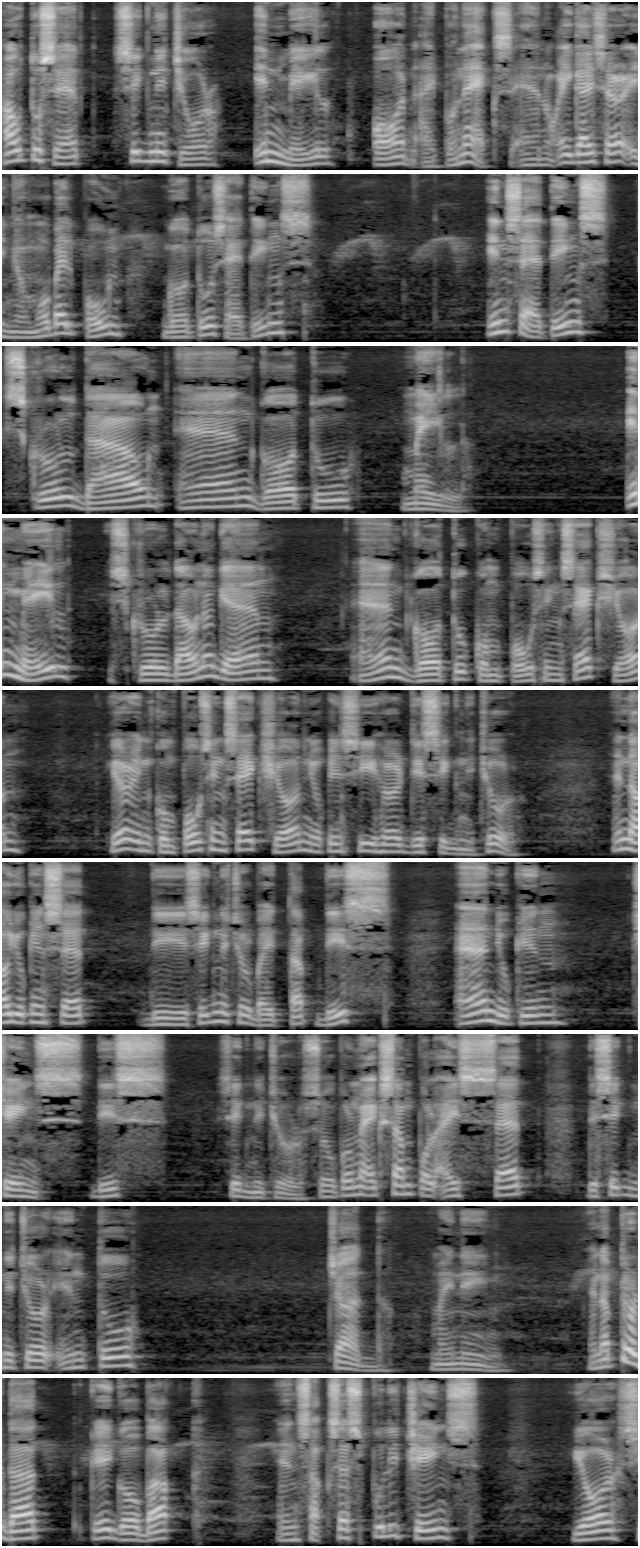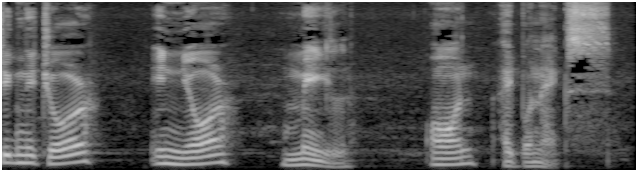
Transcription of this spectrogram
how to set signature in mail on iPhone X. And okay guys, sir, in your mobile phone, go to settings. In settings, scroll down and go to mail. In mail, scroll down again and go to composing section. Here in composing section, you can see here this signature. And now you can set the signature by tap this and you can change this signature. So for my example, I set the signature into Chad, my name. And after that, okay, go back and successfully change your signature in your mail on iPhone X.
